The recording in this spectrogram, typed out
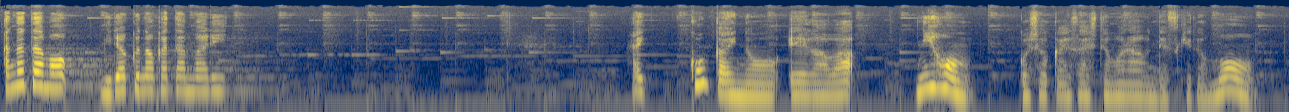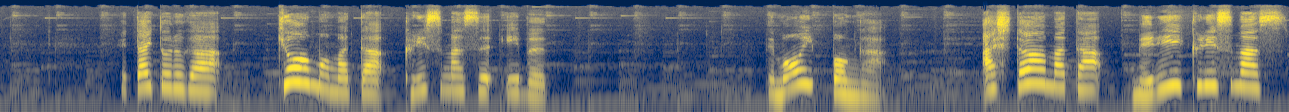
あなたも魅力の塊。はい今回の映画は2本ご紹介させてもらうんですけどもタイトルが「今日もまたクリスマスイブ」でもう1本が「明日はまたメリークリスマス」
